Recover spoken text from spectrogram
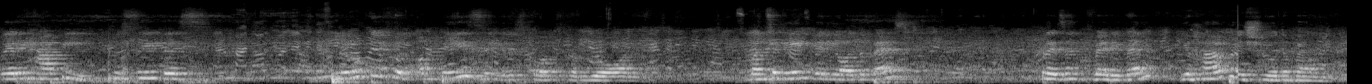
very happy to see this beautiful, amazing response from you all. Once again, very all the best. Present very well. You have to issue the value.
